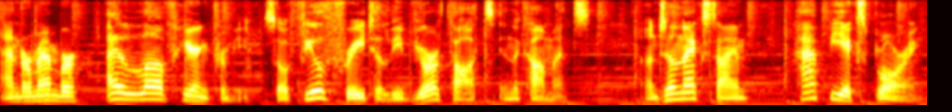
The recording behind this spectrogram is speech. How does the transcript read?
And remember, I love hearing from you, so feel free to leave your thoughts in the comments. Until next time, happy exploring!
